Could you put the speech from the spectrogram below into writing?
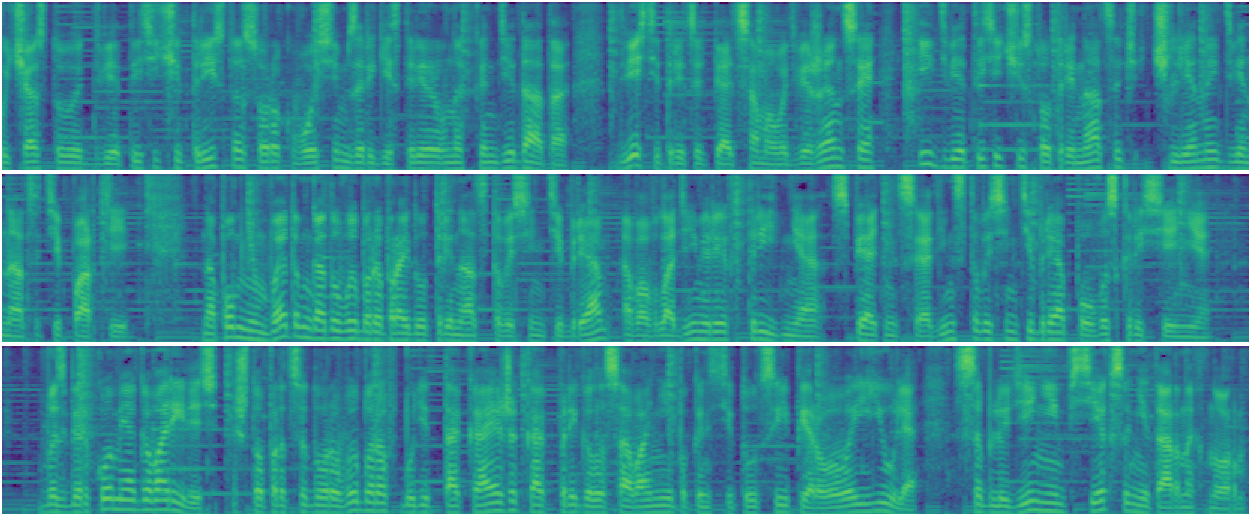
участвуют 2348 зарегистрированных кандидата, 235 самовыдвиженцы и 2113 члены 12 партий. Напомним, в этом году выборы пройдут 13 сентября, а во Владимире в три дня с пятницы 11 сентября по воскресенье. В избиркоме оговорились, что процедура выборов будет такая же, как при голосовании по Конституции 1 июля, с соблюдением всех санитарных норм.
